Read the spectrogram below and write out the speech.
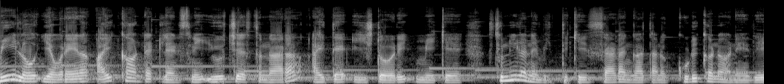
మీలో ఎవరైనా ఐ కాంటాక్ట్ లెన్స్ని యూజ్ చేస్తున్నారా? అయితే ఈ స్టోరీ మీకే. సునీల్ అనే వ్యక్తికి సడన్గా తన కుడికను అనేది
